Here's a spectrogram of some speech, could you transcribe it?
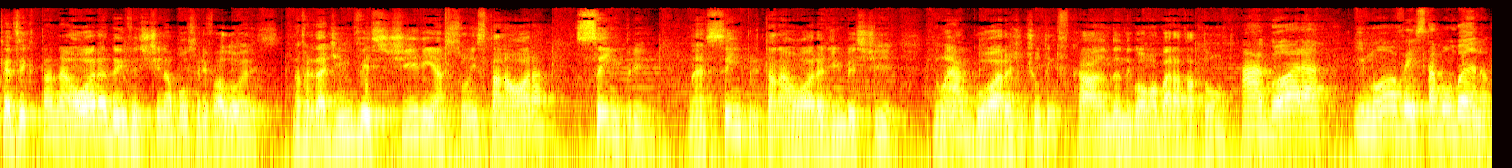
quer dizer que está na hora de eu investir na bolsa de valores. Na verdade, investir em ações está na hora sempre, né? Sempre está na hora de investir. Não é agora, a gente não tem que ficar andando igual uma barata tonta. Agora Imóveis está bombando,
